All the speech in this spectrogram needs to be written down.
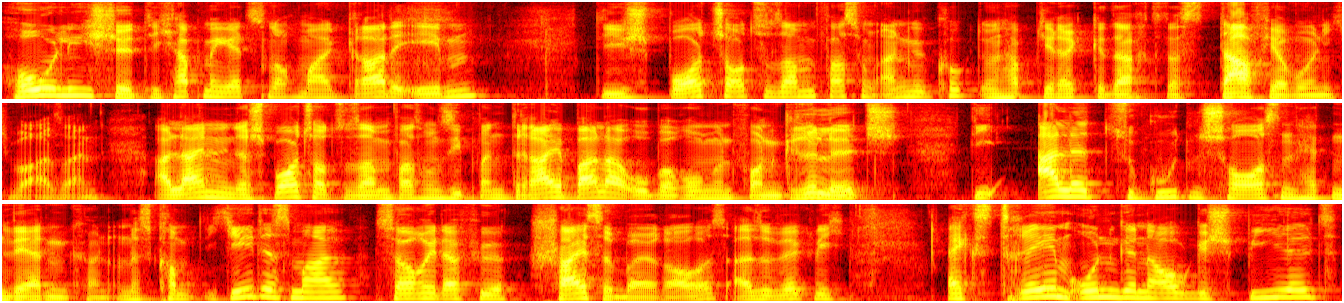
Holy shit, ich habe mir jetzt noch mal gerade eben die Sportschau-Zusammenfassung angeguckt und habe direkt gedacht, das darf ja wohl nicht wahr sein. Allein in der Sportschau-Zusammenfassung sieht man drei Balleroberungen von Grillitsch, die alle zu guten Chancen hätten werden können. Und es kommt jedes Mal, sorry dafür, Scheiße bei raus. Also wirklich extrem ungenau gespielt.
